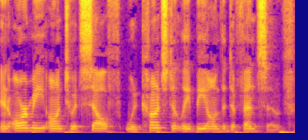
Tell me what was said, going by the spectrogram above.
an army unto itself would constantly be on the defensive,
